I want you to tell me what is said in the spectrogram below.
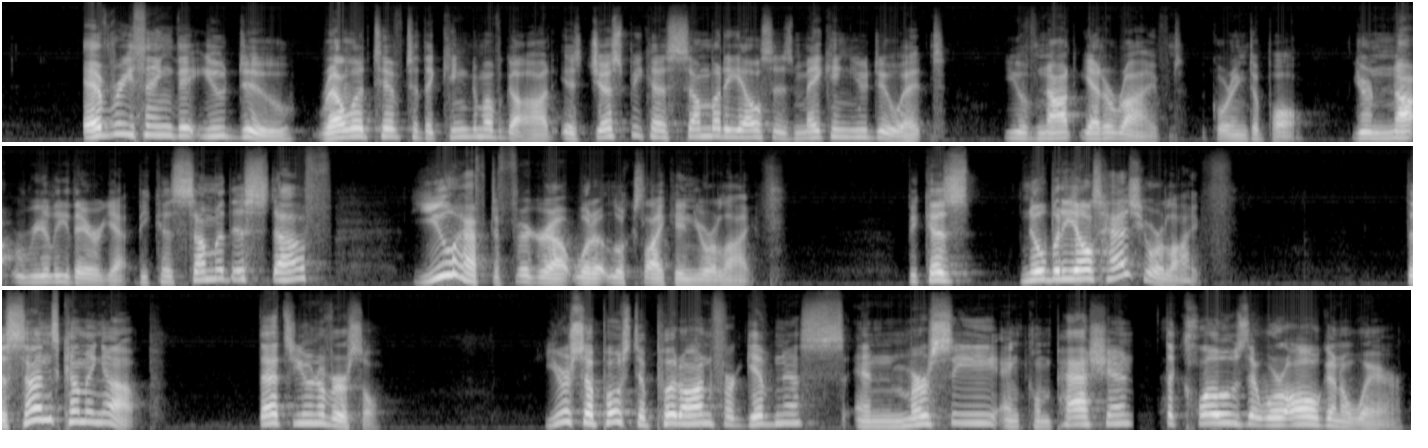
everything that you do relative to the kingdom of God is just because somebody else is making you do it, you have not yet arrived, according to Paul. You're not really there yet because some of this stuff, you have to figure out what it looks like in your life because nobody else has your life. The sun's coming up, that's universal. You're supposed to put on forgiveness and mercy and compassion the clothes that we're all going to wear.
